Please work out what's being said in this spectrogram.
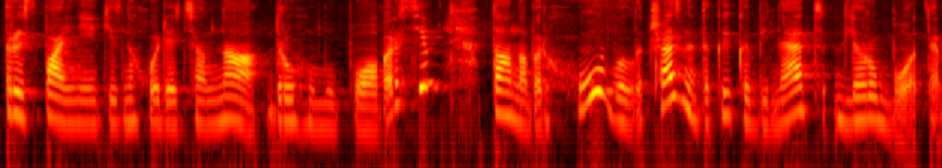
три спальні, які знаходяться на другому поверсі, та наверху величезний такий кабінет для роботи.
